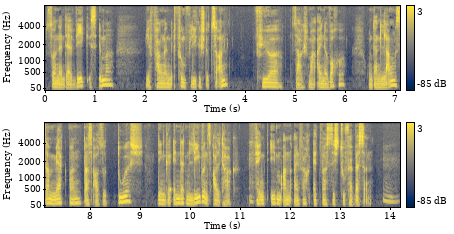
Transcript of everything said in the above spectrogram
sondern der Weg ist immer, wir fangen mit fünf Liegestütze an für, sage ich mal, eine Woche und dann langsam merkt man, dass also durch den geänderten Lebensalltag fängt eben an, einfach etwas sich zu verbessern. Mhm.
